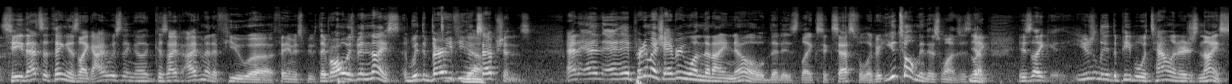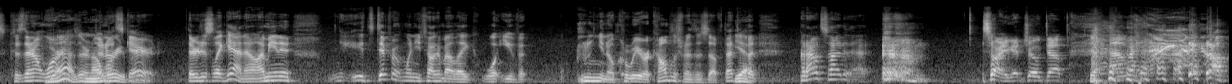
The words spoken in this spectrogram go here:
See, that's the thing is like I was thinking because I've, I've met a few uh, famous people. They've always been nice, with very few Yeah. exceptions. And, and and pretty much everyone that I know that is like successful, like you told me this once, is Yeah. like is like usually the people with talent are just nice because they're not worried. Yeah, they're not worried about scared. They're just like, yeah, no. I mean, it, it's different when you talk about like what you've, you know, career accomplishments and stuff. That's Yeah. but but outside of that. Sorry, I got choked up. Um, I'll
